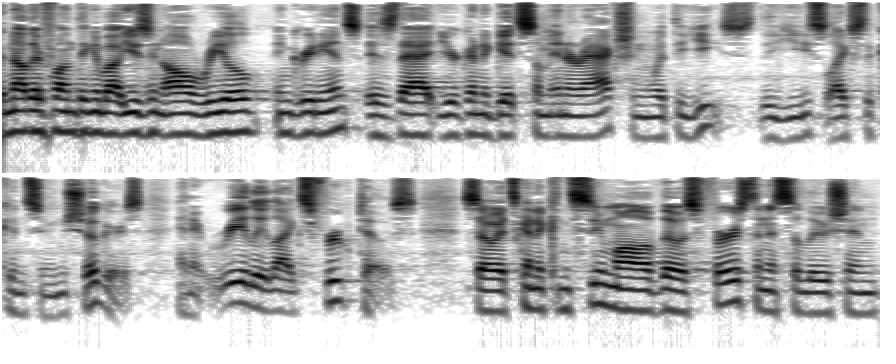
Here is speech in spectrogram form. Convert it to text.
another fun thing about using all real ingredients is that you're going to get some interaction with the yeast. The yeast likes to consume sugars, and it really likes fructose. So it's going to consume all of those first in a solution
